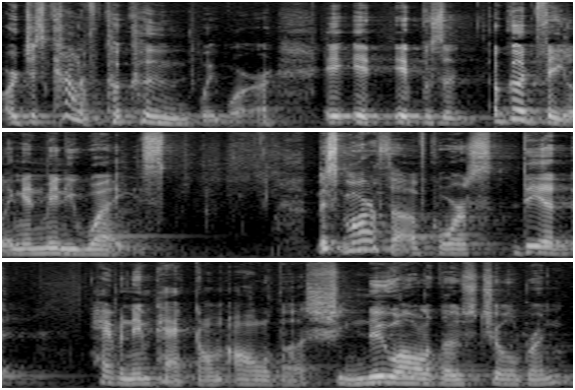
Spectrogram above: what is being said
or just kind of cocooned we were. It, it, it was a, a good feeling in many ways. Miss Martha, of course, did have an impact on all of us. She knew all of those children.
